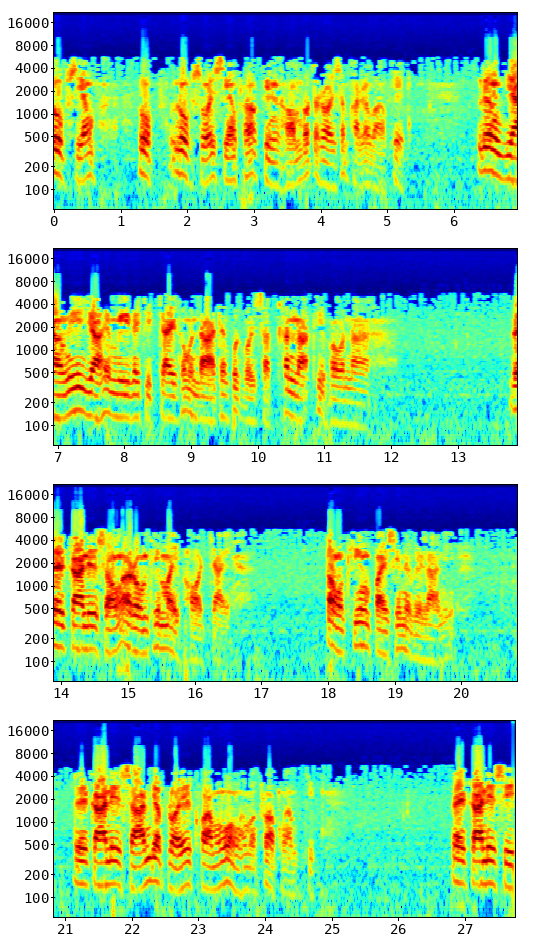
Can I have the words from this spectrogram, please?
รูปเสียง รูปรูปสวยเสียงเพราะกลิ่นหอมรสอร่อยสัมผัสระหว่างเพศ เรื่องอย่างนี้อย่าให้มีในจิตใจของบรรดาท่านพุทธบริษัทขณะที่ภาวนาด้วยการในสองอารมณ์ที่ไม่พอใจ ต้องทิ้งไปเสิในเวลานี้โดยการที่สามอย่าปล่อยให้ความง่วงเข้ามาครอบงำจิต ในการที่สี่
